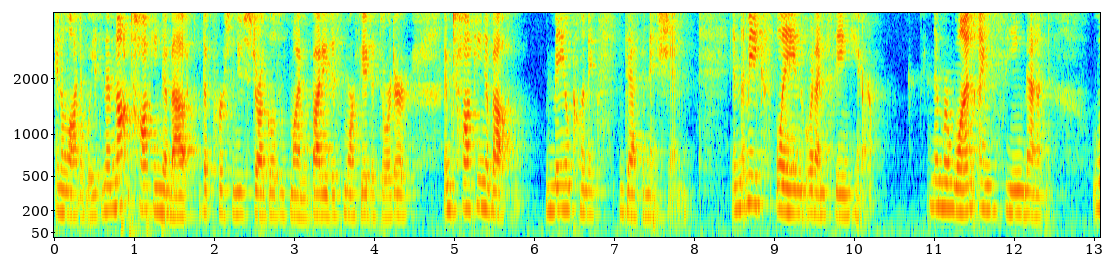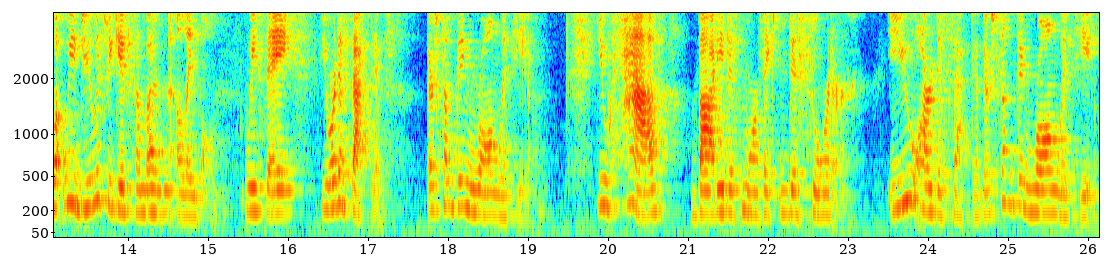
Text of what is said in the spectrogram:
in a lot of ways. And I'm not talking about the person who struggles with body dysmorphia disorder, I'm talking about Mayo Clinic's definition. And let me explain what I'm seeing here. Number one, I'm seeing that what we do is we give someone a label. We say, You're defective. There's something wrong with you. You have body dysmorphic disorder. You are defective. There's something wrong with you.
